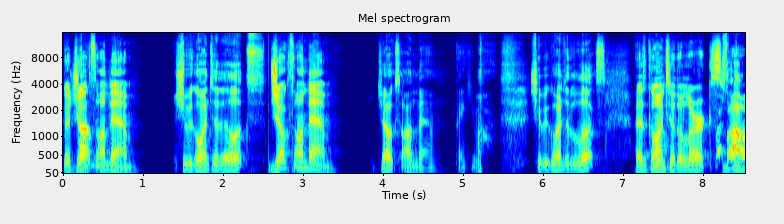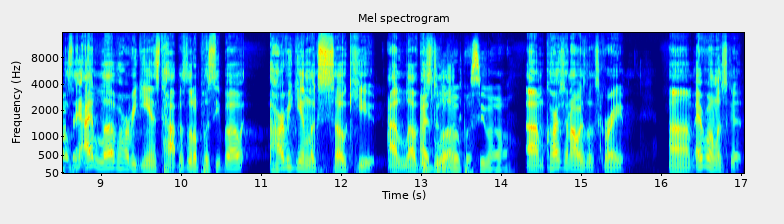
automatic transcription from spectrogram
Good jokes Um, on them. Should we go into the looks? Jokes on them. Jokes on them. Thank you. Should we go into the looks? Let's go into the lurks, First all, I would say I love Harvey Guillen's top. This little pussy bow. Harvey Guillen looks so cute. I love this I do look. love a pussy bow. um, Carson always looks great. Um, everyone looks good.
